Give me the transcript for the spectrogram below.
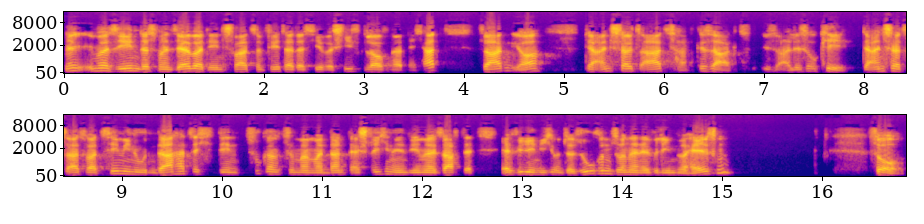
ne, immer sehen, dass man selber den schwarzen Peter, das hier was schiefgelaufen hat, nicht hat, sagen, ja, der Anstaltsarzt hat gesagt, ist alles okay. Der Anstaltsarzt war zehn Minuten da, hat sich den Zugang zu meinem Mandanten erschlichen, indem er sagte, er will ihn nicht untersuchen, sondern er will ihm nur helfen. So,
